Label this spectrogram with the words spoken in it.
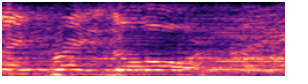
say praise the Lord.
